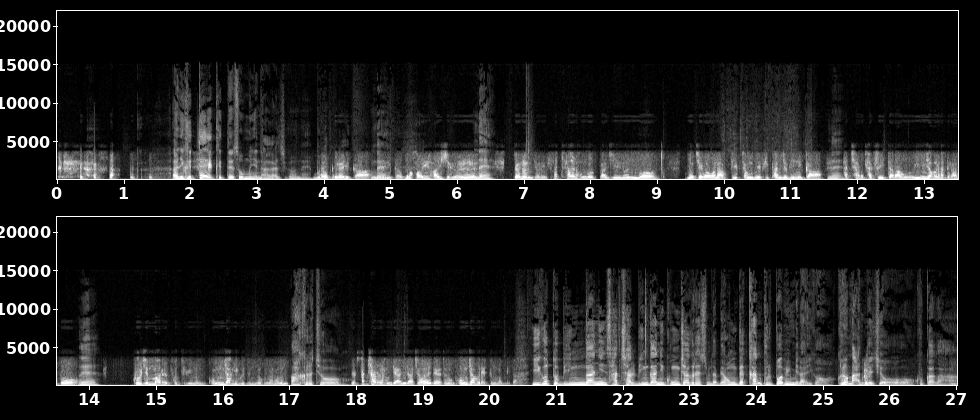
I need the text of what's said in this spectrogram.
아니 그때 그때 소문이 나가지고 네. 물어본 그러니까. 네. 그러니까 뭐 허위 사실을 네. 저는 저를 사찰한 것까지는 뭐, 뭐 제가 워낙 비- 정부에 비판적이니까 네. 사찰을 할 수 있다라고 인정을 하더라도 네. 거짓말을 퍼뜨리는 공작이거든요. 그거는 아, 그렇죠. 사찰을 한 게 아니라 저에 대해서는 공작을 했던 겁니다. 이것도 민간인 사찰, 민간인 공작을 했습니다. 명백한 불법입니다, 이거. 그러면 안 그렇죠. 되죠, 국가가.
